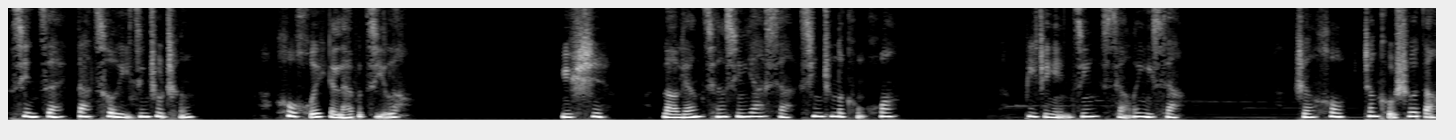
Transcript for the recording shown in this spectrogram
现在大错已经铸成，后悔也来不及了。于是，老梁强行压下心中的恐慌，闭着眼睛想了一下，然后张口说道：“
